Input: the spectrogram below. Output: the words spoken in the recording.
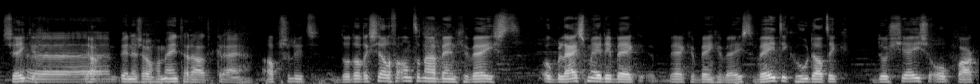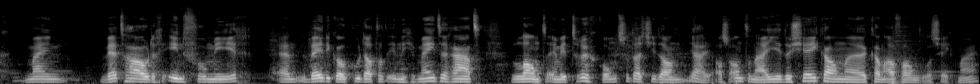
Zeker, eh, ja. binnen zo'n gemeenteraad te krijgen. absoluut. Doordat ik zelf ambtenaar ben geweest, ook beleidsmedewerker ben geweest, weet ik hoe dat ik dossiers oppak, mijn wethouder informeer. En weet ik ook hoe dat, dat in de gemeenteraad landt en weer terugkomt, zodat je dan ja, als ambtenaar je dossier kan, eh, kan afhandelen, zeg maar.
